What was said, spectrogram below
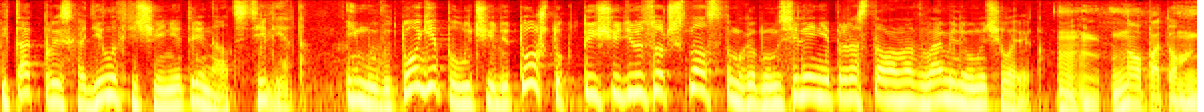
И так происходило в течение 13 лет. И мы в итоге получили то, что к 1916 году население прирастало на 2 миллиона человек. Но потом,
